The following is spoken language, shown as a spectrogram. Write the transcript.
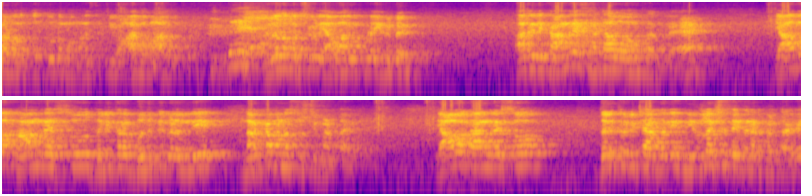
ಮಾಡುವಂಥದ್ದು ನಮ್ಮ ಮನಸ್ಥಿತಿಯು ಆಗಬಾರದು ವಿರೋಧ ಪಕ್ಷಗಳು ಯಾವಾಗಲೂ ಕೂಡ ಇರಬೇಕು. ಆದರೆ ಇಲ್ಲಿ ಕಾಂಗ್ರೆಸ್ ಹಠಾವ ಅಂತಂದ್ರೆ ಯಾವ ಕಾಂಗ್ರೆಸ್ಸು ದಲಿತರ ಬದುಕುಗಳಲ್ಲಿ ನರಕವನ್ನು ಸೃಷ್ಟಿ ಮಾಡ್ತಾ ಇದೆ. ಯಾವ ಕಾಂಗ್ರೆಸ್ಸು ದಲಿತರ ವಿಚಾರದಲ್ಲಿ ನಿರ್ಲಕ್ಷ್ಯತೆಯಿಂದ ನಡ್ಕೊಳ್ತಾ ಇದೆ,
